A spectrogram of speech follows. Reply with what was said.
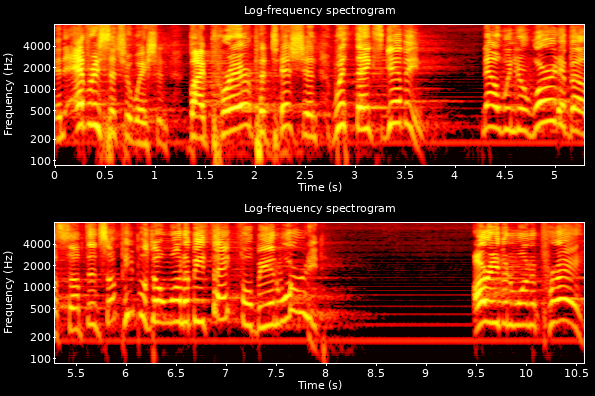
In every situation, by prayer, petition, with thanksgiving. Now, when you're worried about something, some people don't want to be thankful being worried or even want to pray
